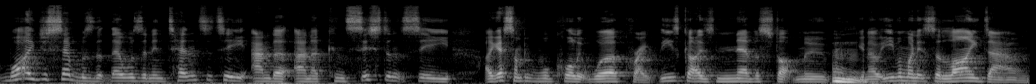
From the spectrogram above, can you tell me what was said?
what I just said was that there was an intensity and a and a consistency. I guess some people will call it work rate. These guys never stop moving. Mm-hmm. You know, even when it's a lie down,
